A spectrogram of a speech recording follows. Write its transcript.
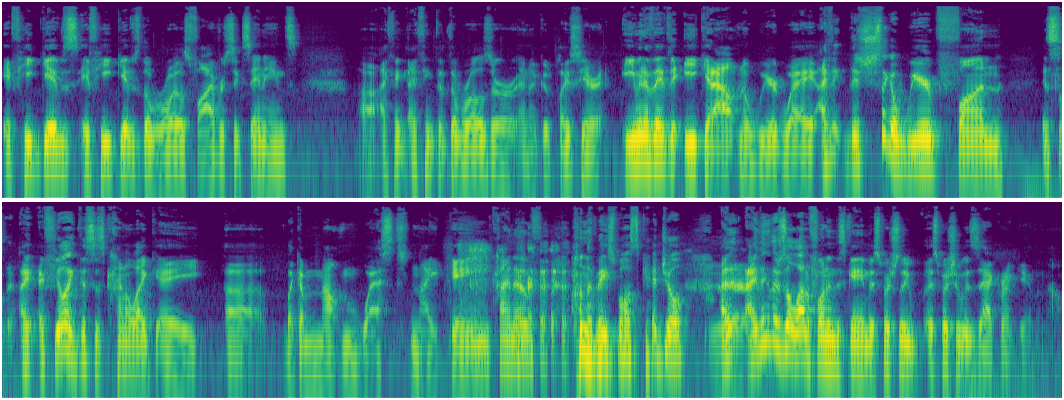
if he gives if he gives the Royals five or six innings, uh, I think I think that the Royals are in a good place here. Even if they have to eke it out in a weird way, I think there's just like a weird fun. It's I, I feel like this is kind of like a uh, like a Mountain West night game kind of on the baseball schedule. Yeah. I, I, think there's a lot of fun in this game, especially especially with Zack Greinke in the mound.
